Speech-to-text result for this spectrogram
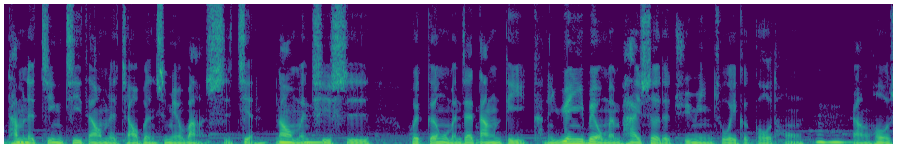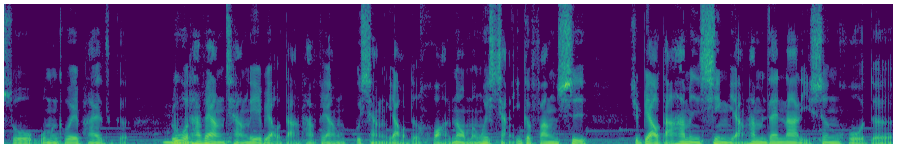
他们的禁忌在我们的脚本是没有办法实践。那我们其实会跟我们在当地可能愿意被我们拍摄的居民做一个沟通，嗯，然后说我们可不可以拍这个？如果他非常强烈表达他非常不想要的话，那我们会想一个方式去表达他们信仰，他们在那里生活的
